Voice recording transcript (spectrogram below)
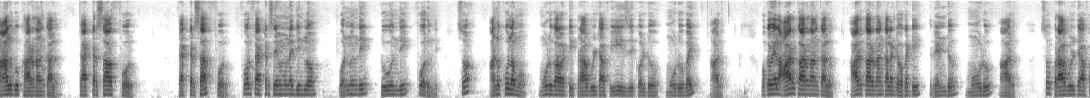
నాలుగు కారణాంకాలు. Factors of four factors of four four factors ఏమేమి ఉన్నాయి దీనిలో వన్ ఉంది టూ ఉంది ఫోర్ ఉంది. సో అనుకూలము మూడు కాబట్టి probability of E is equal to మూడు బై ఆరు. ఒకవేళ ఆరు కారణాంకాలు ఆరు కారణాంకాలు అంటే ఒకటి రెండు మూడు ఆరు. సో ప్రాబిలిటీ ఆఫ్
